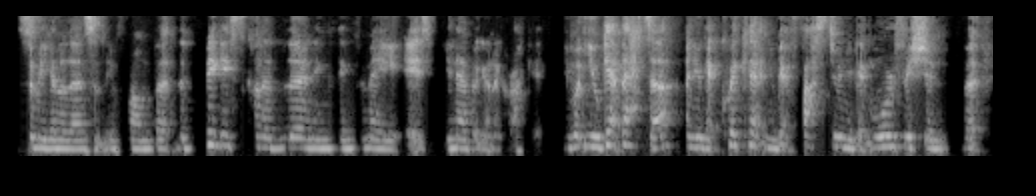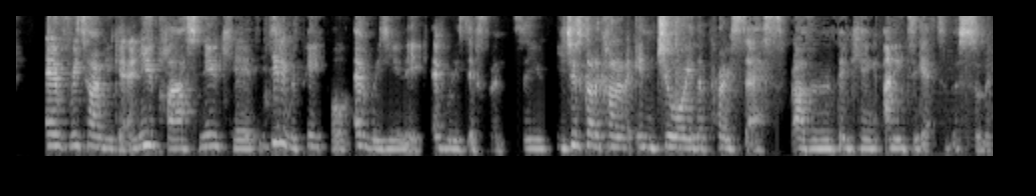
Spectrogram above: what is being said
some you're going to learn something from. But the biggest kind of learning thing for me is you're never going to crack it you'll get better and you'll get quicker and you'll get faster and you'll get more efficient. But every time you get a new class, new kid, you're dealing with people, everybody's unique, everybody's different. So you, you just got to kind of enjoy the process rather than thinking, I need to get to the summit.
